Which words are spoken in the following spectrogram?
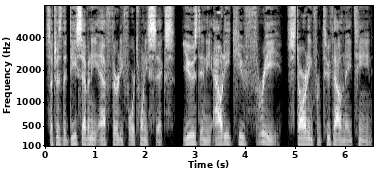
such as the D70F3426 used in the Audi Q3 starting from 2018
